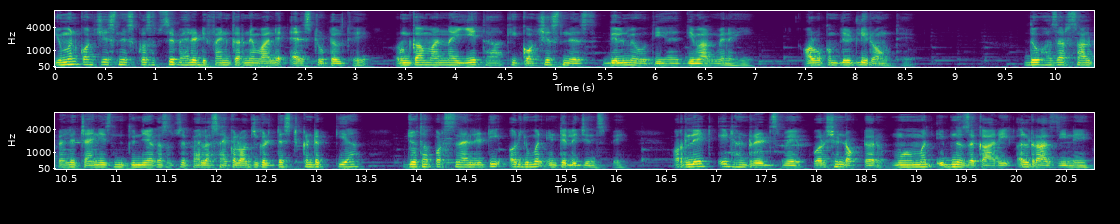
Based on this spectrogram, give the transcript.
human consciousness को सबसे पहले डिफाइन करने वाले एरिस्टोटल थे और उनका मानना ये था कि कॉन्शियसनेस दिल में होती है, दिमाग में नहीं और वो कम्प्लीटली रॉन्ग थे। 2000 साल पहले चाइनीज़ ने दुनिया का सबसे पहला साइकोलॉजिकल टेस्ट कंडक्ट किया, जो था पर्सनैलिटी और ह्यूमन इंटेलिजेंस पे। और लेट एट हंड्रेड्स में Persian doctor Muhammad ibn Zakariya al Razi ने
